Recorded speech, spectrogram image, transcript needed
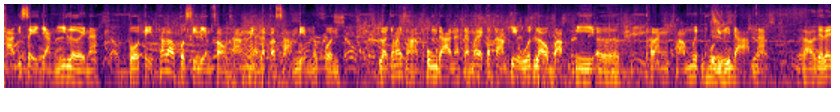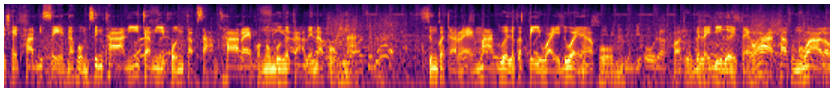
ท่าพิเศษอย่างนี้เลยนะปกติถ้าเรากดสี่เหลี่ยมสองครั้งเนี่ยแล้วก็สามเหลี่ยมทุกคน เราจะไม่สามารถพุ่งได้นะ แต่เมื่อไหร่ก็ตามที่อาวุธเราบัฟมีเอ่อพลังความมืดถูกอยู่ที่ดาบนะเราจะได้ใช้ท่าพิเศษนะผม ซึ่งท่านี้จะมีผลกับ 3 ท่าแรกของนมุนกะเลยนะผมนะ ซึ่งก็จะแรงมากด้วยแล้วก็ตีไวด้วยนะครับผมก็ถือเป็นไรดีเลย แต่ว่าถ้าสมมุติว่าเรา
